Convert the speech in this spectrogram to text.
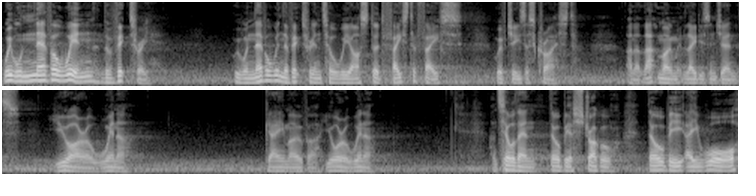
we will never win the victory. We will never win the victory until we are stood face to face with Jesus Christ. And at that moment, ladies and gents, you are a winner. Game over. You're a winner. Until then, there will be a struggle, there will be a war.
